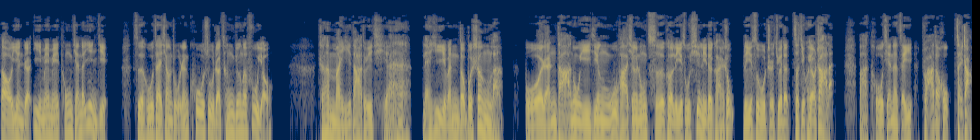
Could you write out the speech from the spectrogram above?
倒印着一枚枚铜钱的印记，似乎在向主人哭诉着曾经的富有。这么一大堆钱，连一文都不剩了，勃然大怒已经无法形容此刻李素心里的感受。李素只觉得自己快要炸了，把偷钱的贼抓到后再炸。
